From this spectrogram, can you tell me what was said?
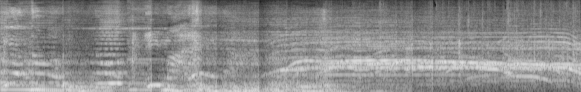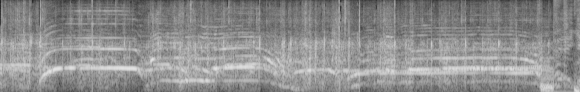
contra y marea. ¡Aleluya! ¡Aleluya!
